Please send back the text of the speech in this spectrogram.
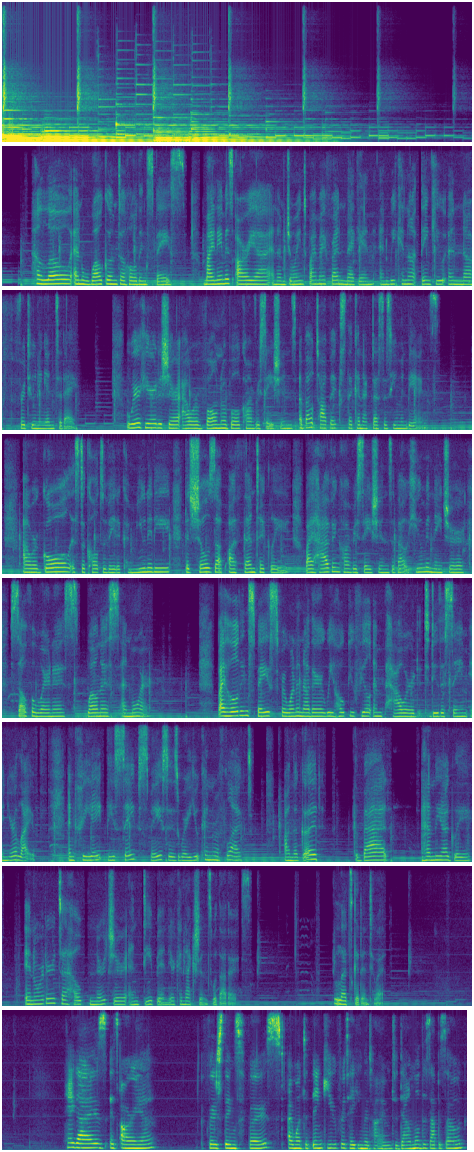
Hello and welcome to Holding Space. My name is Aria and I'm joined by my friend Megan, and we cannot thank you enough for tuning in today. We're here to share our vulnerable conversations about topics that connect us as human beings. Our goal is to cultivate a community that shows up authentically by having conversations about human nature, self awareness, wellness, and more. By holding space for one another, we hope you feel empowered to do the same in your life and create these safe spaces where you can reflect on the good, the bad, and the ugly in order to help nurture and deepen your connections with others. Let's get into it. Hey guys, it's Aria. First things first, I want to thank you for taking the time to download this episode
